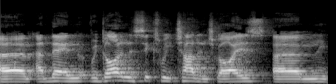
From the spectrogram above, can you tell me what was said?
Um, and then regarding the six week challenge guys um,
